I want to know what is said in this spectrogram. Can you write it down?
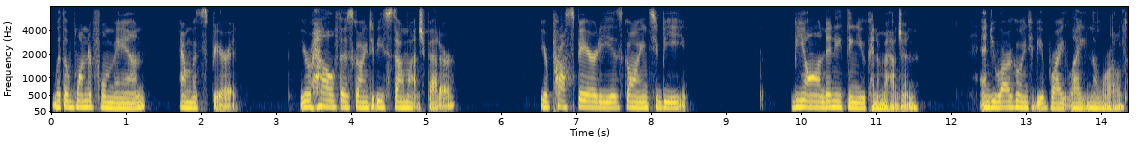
with a wonderful man and with spirit your health is going to be so much better. your prosperity is going to be beyond anything you can imagine. And you are going to be a bright light in the world.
